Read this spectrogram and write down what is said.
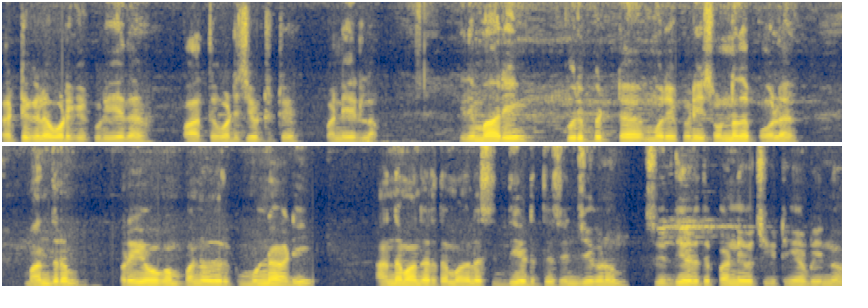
கட்டுகளை உடைக்கக்கூடியதை பார்த்து உடச்சி விட்டுட்டு பண்ணிடலாம் இது மாதிரி குறிப்பிட்ட முறைப்படி சொன்னதை போல் மந்திரம் பிரயோகம் பண்ணுவதற்கு முன்னாடி அந்த மந்திரத்தை முதல்ல சித்தி எடுத்து செஞ்சுக்கணும். சித்தி எடுத்து பண்ணி வச்சுக்கிட்டிங்க அப்படின்னா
